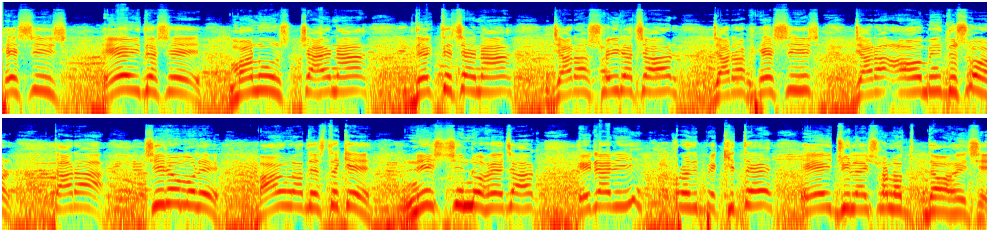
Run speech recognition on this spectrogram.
ফেসিস। এই দেশে মানুষ চায় না, দেখতে চায় না। যারা স্বৈরাচার, যারা ফেসিস, যারা আওয়ামী দূষণ, তারা চিরমূলে বাংলাদেশ থেকে নিশ্চিহ্ন হয়ে যাক। এটারই পরিপ্রেক্ষিতে এই জুলাই সনদ দেওয়া হয়েছে।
